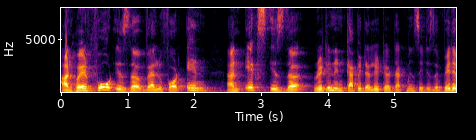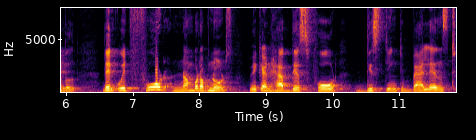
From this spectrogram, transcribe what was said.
and where 4 is the value for n and x is the written in capital letter that means it is a variable then with 4 number of nodes we can have this 4 distinct balanced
